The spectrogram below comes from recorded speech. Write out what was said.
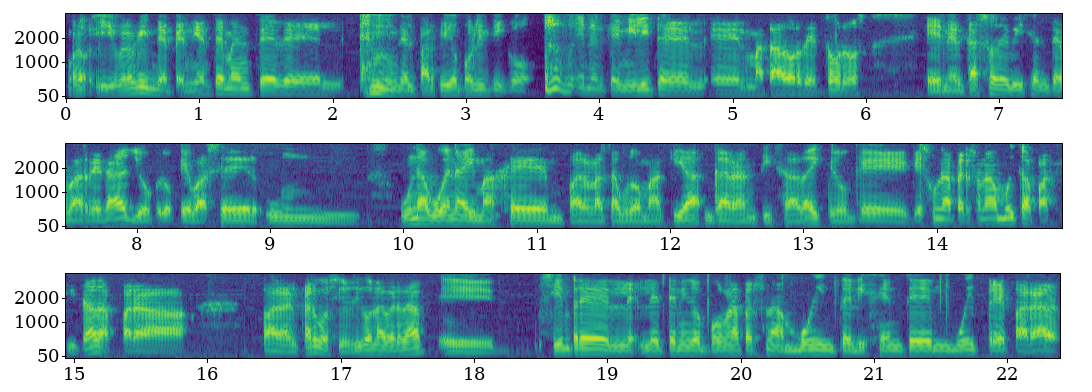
Bueno, y yo creo que independientemente del, partido político en el que milite el, matador de toros, en el caso de Vicente Barrera, yo creo que va a ser una buena imagen para la tauromaquia garantizada y creo que, es una persona muy capacitada para, para, el cargo. Si os digo la verdad, eh, siempre le, he tenido por una persona muy inteligente, muy preparada,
